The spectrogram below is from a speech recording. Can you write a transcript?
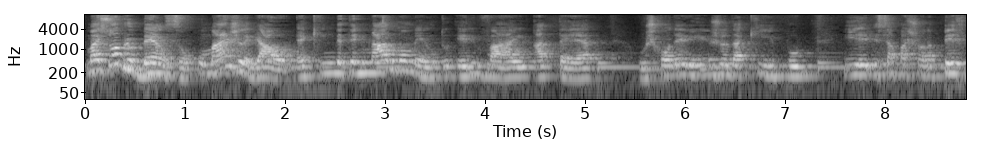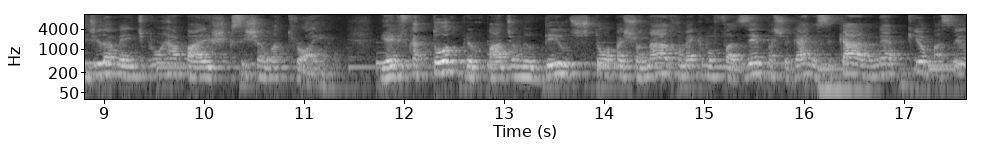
Mas sobre o Benson, o mais legal é que em determinado momento ele vai até o esconderijo da Kipo e ele se apaixona perdidamente por um rapaz que se chama Troy. E aí ele fica todo preocupado, de, oh, meu Deus, estou apaixonado, como é que eu vou fazer para chegar nesse cara, né? Porque eu passei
